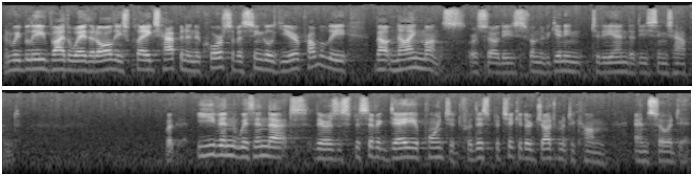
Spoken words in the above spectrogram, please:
And we believe, by the way, that all these plagues happen in the course of a single year, probably about nine months or so, these from the beginning to the end that these things happened. But even within that, there is a specific day appointed for this particular judgment to come, and so it did.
